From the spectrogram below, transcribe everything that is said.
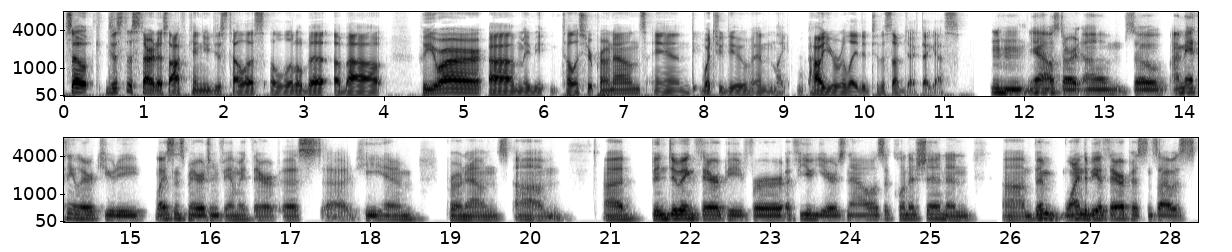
so, just to start us off, can you just tell us a little bit about who you are? Um, maybe tell us your pronouns and what you do, and like how you're related to the subject. I guess. Hmm Yeah, I'll start. Um, so I'm Anthony Laracuti, licensed marriage and family therapist. Uh, he, him pronouns. Um, I've been doing therapy for a few years now as a clinician, and um, been wanting to be a therapist since I was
